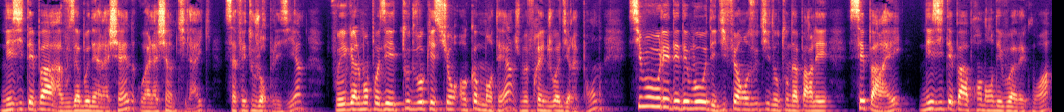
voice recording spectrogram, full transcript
n'hésitez pas à vous abonner à la chaîne ou à lâcher un petit like, ça fait toujours plaisir. Vous pouvez également poser toutes vos questions en commentaire, je me ferai une joie d'y répondre. Si vous voulez des démos des différents outils dont on a parlé, c'est pareil, n'hésitez pas à prendre rendez-vous avec moi,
